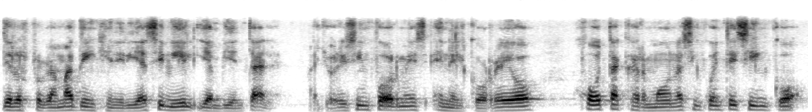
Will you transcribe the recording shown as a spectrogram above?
de los programas de Ingeniería Civil y Ambiental. Mayores informes en el correo jcarmona55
